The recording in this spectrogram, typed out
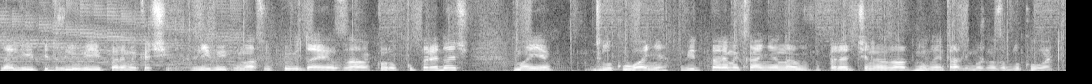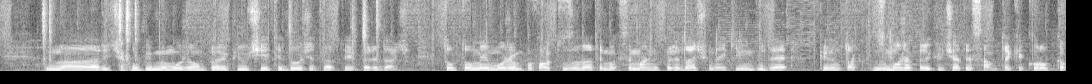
Далі підрульові перемикачі. Лівий у нас відповідає за коробку передач, має блокування від перемикання на вперед чи назад. Ну, в нейтралі можна заблокувати. На речагупі ми можемо переключити до четвертої передачі. Тобто ми можемо по факту задати максимальну передачу, на якій він буде, скажімо так, зможе переключати сам, так як коробка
